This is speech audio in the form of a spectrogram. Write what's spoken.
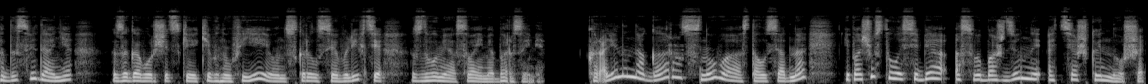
«До свидания», — заговорщицки кивнув ей, он скрылся в лифте с двумя своими борзыми. Каролина Нагар снова осталась одна и почувствовала себя освобожденной от тяжкой ноши.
